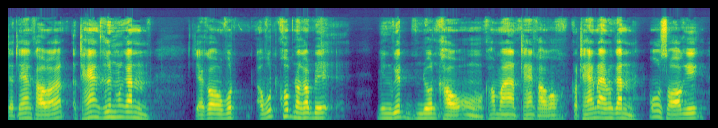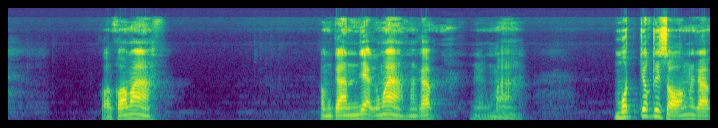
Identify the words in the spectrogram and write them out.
จะแทงเขาแทงขึ้นเหมือนกัน จะก็อาวุธอาวุธครบนะครับเดวิงเวทโยนเขาเข้ามาแทงเขาก็แทงได้เหมือนกัน โอ้ศอกอีกกอดคอมา กรรมการแยกออกมานะครับ แยกออกมา หมดยกที่สองนะครับ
